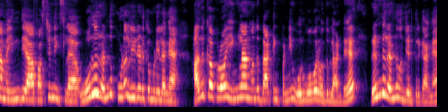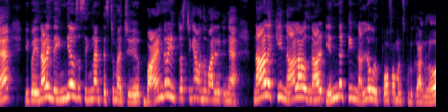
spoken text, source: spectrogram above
நம்ம இந்தியா ஃபர்ஸ்ட் இன்னிங்ஸில் ஒரு ரன்னு கூட லீட் எடுக்க முடியலங்க. அதுக்கப்புறம் இங்கிலாந்து வந்து பேட்டிங் பண்ணி ஒரு ஓவர் வந்து விளாண்டு ரெண்டு ரன்னு வந்து எடுத்திருக்காங்க. இப்போ இதனால் இந்த India versus England test match பயங்கர இன்ட்ரெஸ்டிங்காக வந்து மாறி இருக்குங்க. நாளைக்கு நாலாவது நாள் எந்த டீம் நல்ல ஒரு பர்ஃபார்மன்ஸ் கொடுக்குறாங்களோ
